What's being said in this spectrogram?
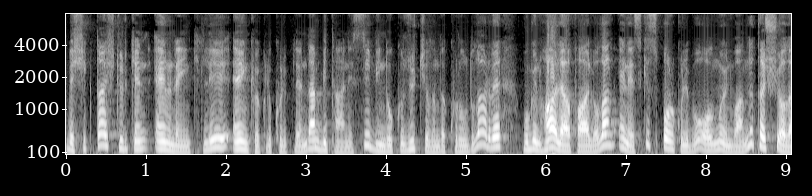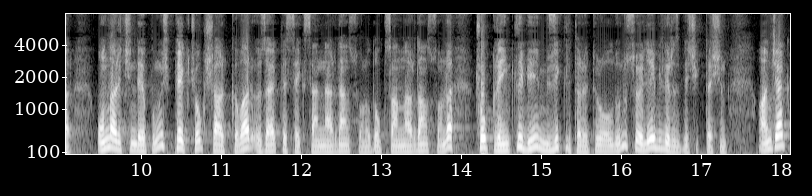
Beşiktaş Türkiye'nin en renkli, en köklü kulüplerinden bir tanesi. 1903 yılında kuruldular ve bugün hala faal olan en eski spor kulübü olma ünvanını taşıyorlar. Onlar içinde yapılmış pek çok şarkı var. Özellikle 80'lerden sonra, 90'lardan sonra çok renkli bir müzik literatürü olduğunu söyleyebiliriz Beşiktaş'ın. Ancak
